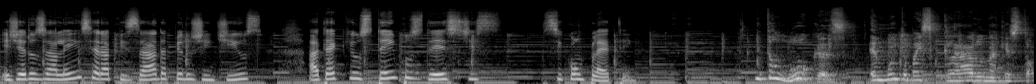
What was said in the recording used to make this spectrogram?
e Jerusalém será pisada pelos gentios, até que os tempos destes se completem. Então Lucas é muito mais claro na questão.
